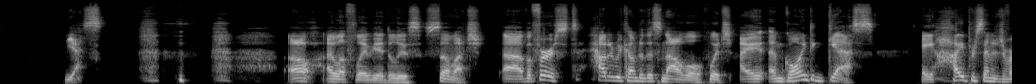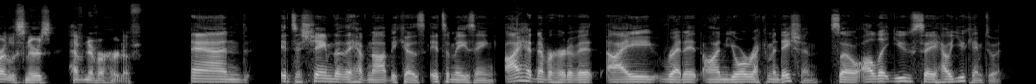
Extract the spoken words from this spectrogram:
Yes. oh, I love Flavia de Luce so much. Uh, but first, how did we come to this novel, which I am going to guess a high percentage of our listeners have never heard of? And it's a shame that they have not because it's amazing. I had never heard of it. I read it on your recommendation, so I'll let you say how you came to it.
